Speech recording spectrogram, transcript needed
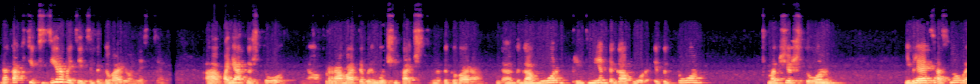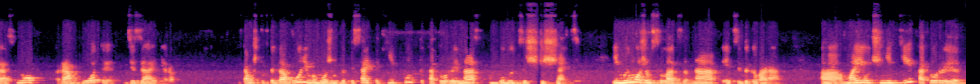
Да, как фиксировать эти договоренности? А, понятно, что а, прорабатываем очень качественно договора. Да, договор, предмет договора – это то, вообще, что является основой основ работы дизайнеров. Потому что в договоре мы можем прописать такие пункты, которые нас будут защищать. И мы можем ссылаться на эти договора. А, мои ученики, которые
